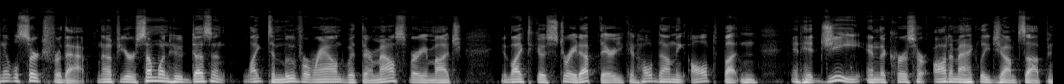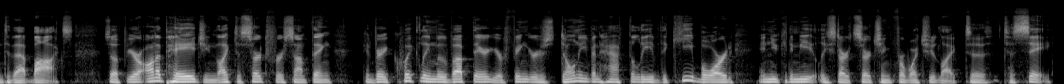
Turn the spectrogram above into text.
and it will search for that. Now, if you're someone who doesn't like to move around with their mouse very much, you'd like to go straight up there, you can hold down the Alt button and hit G, and the cursor automatically jumps up into that box. So if you're on a page and you'd like to search for something, can very quickly move up there. Your fingers don't even have to leave the keyboard, and you can immediately start searching for what you'd like to, to see.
